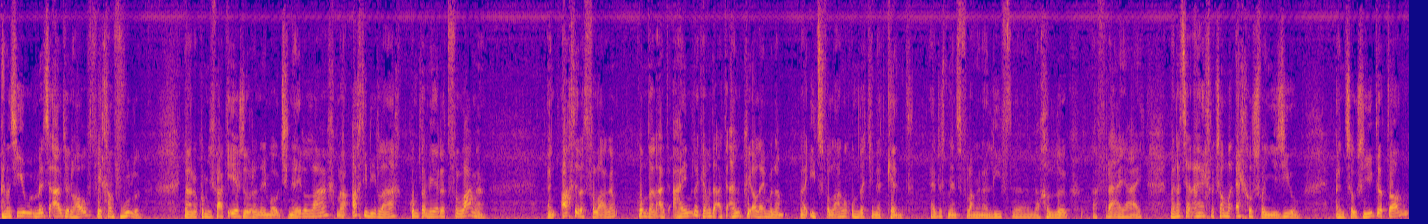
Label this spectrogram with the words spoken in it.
En dan zie je hoe mensen uit hun hoofd weer gaan voelen. Nou, dan kom je vaak eerst door een emotionele laag, maar achter die laag komt dan weer het verlangen. En achter dat verlangen komt dan uiteindelijk, hè, want uiteindelijk kun je alleen maar naar, naar iets verlangen omdat je het kent. Hè, dus mensen verlangen naar liefde, naar geluk, naar vrijheid. Maar dat zijn eigenlijk allemaal echo's van je ziel. En zo zie ik dat dan,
